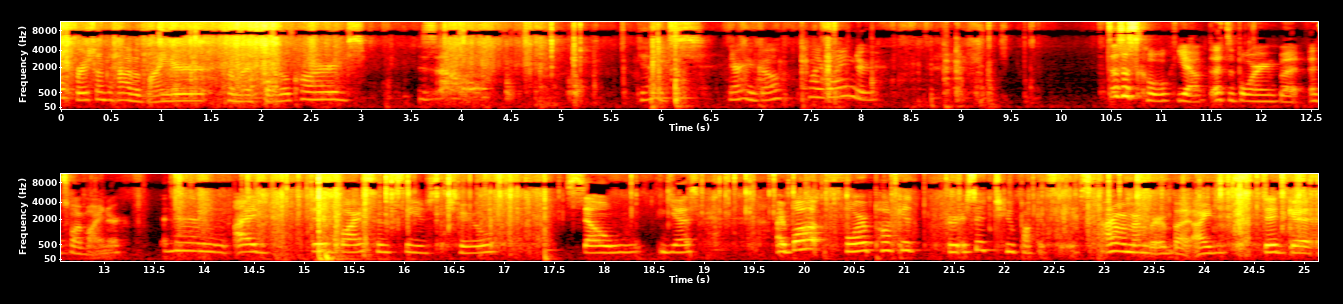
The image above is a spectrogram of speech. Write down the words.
my first time to have a binder for my photo cards. So, yes, there you go, my binder. This is cool. Yeah, that's boring, but it's my binder. And then I did buy some sleeves too. So, yes, I bought four pocket, or is it two pocket sleeves? I don't remember, but I did get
